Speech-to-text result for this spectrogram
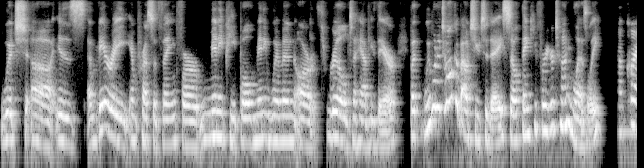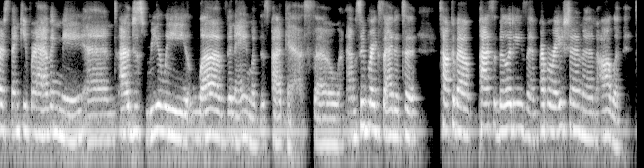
which uh, is a very impressive thing for many people. Many women are thrilled to have you there. But we want to talk about you today. So thank you for your time, Leslie. Of course. Thank you for having me. And I just really love the name of this podcast. So I'm super excited to talk about possibilities and preparation and all of it.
